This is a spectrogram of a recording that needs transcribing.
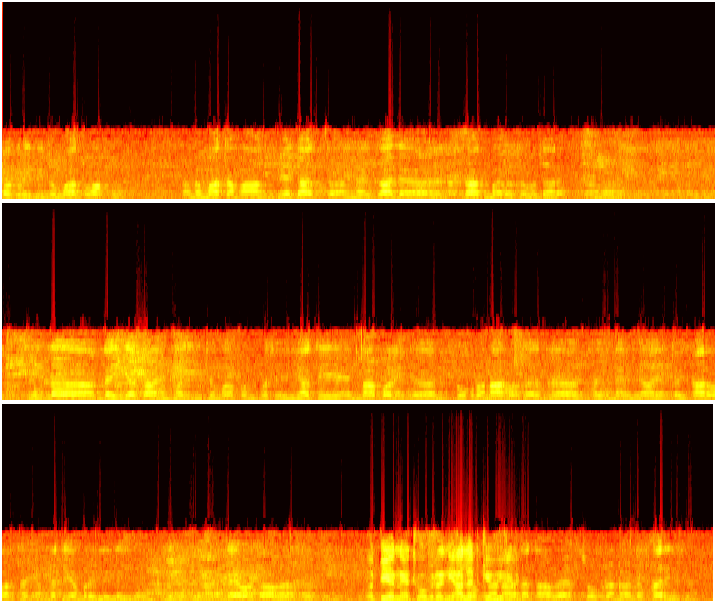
પકડી લીધો માથો આખો. અને માથામાં બે દાંત અને ગાલે દાંત માર્યો છે વધારે. અને ઊંડલા લઈ ગયા હતા ઇમરજન્સીમાં પણ પછી ત્યાંથી ના પાડી કે છોકરો નાનો છે એટલે થઈને અહીંયા કંઈ સારવાર થાય એમ નથી, અમરેલી લઈ જાય લેવા હતા હવે અત્યારે છોકરાની હાલત કેવી છે? હાલત હવે છોકરાની હાલત સારી છે.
